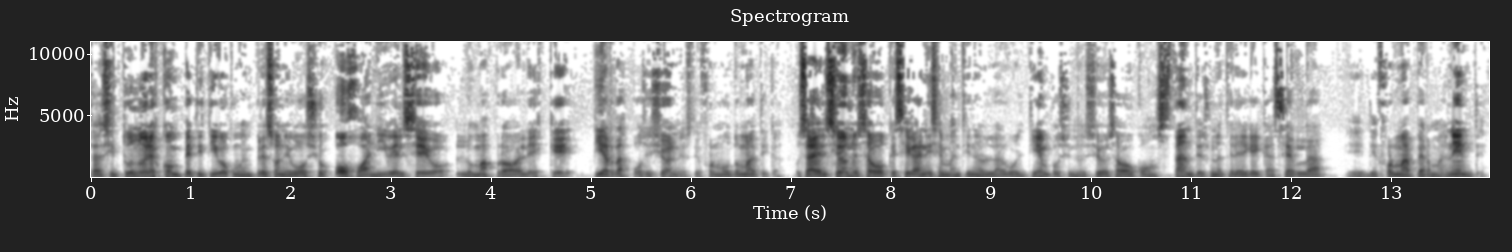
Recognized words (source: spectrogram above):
Sea, si tú no eres competitivo como empresa o negocio, ojo, a nivel SEO, lo más probable es que pierdas posiciones de forma automática. O sea, el SEO no es algo que se gane y se mantiene a lo largo del tiempo, sino el SEO es algo constante, es una tarea que hay que hacerla eh, de forma permanente.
